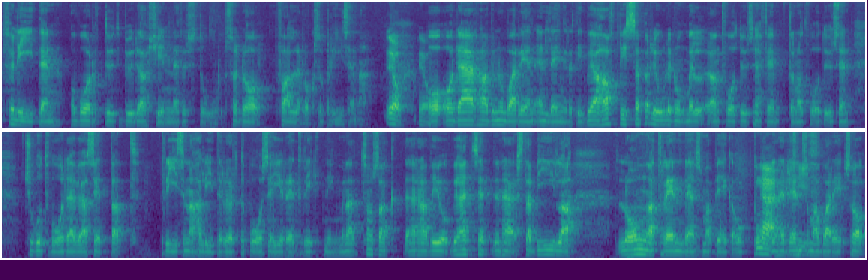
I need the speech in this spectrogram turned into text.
för liten och vårt utbud av skinn är för stor så då faller också priserna. Jo, jo. Och, och där har vi nog varit en, en längre tid. Vi har haft vissa perioder nog mellan 2015 och 2022 där vi har sett att priserna har lite rört på sig i rätt riktning. Men att, som sagt, där har vi ju, vi har inte sett den här stabila långa trenden som har pekat upp. Nej, den, här, den som har varit. Så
